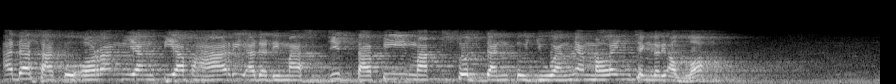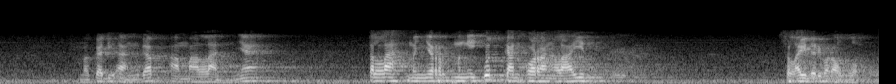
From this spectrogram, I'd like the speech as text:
Ada satu orang yang tiap hari ada di masjid tapi maksud dan tujuannya melenceng dari Allah. Maka dianggap amalannya telah mengikutkan orang lain selain daripada Allah.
